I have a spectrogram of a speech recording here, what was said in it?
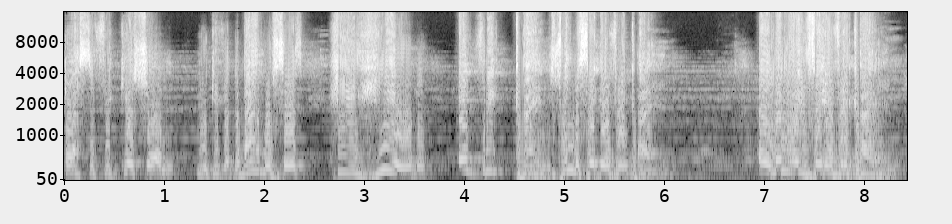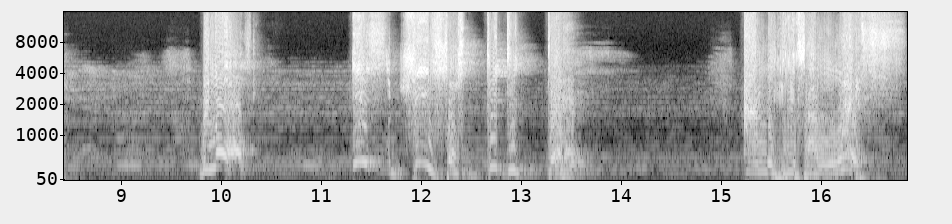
classification you give it, the Bible says he healed every kind. Somebody say every kind. Oh, let me hear you say every kind. Beloved, if Jesus did it then, and he's alive,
